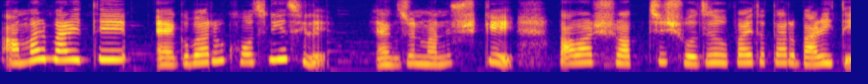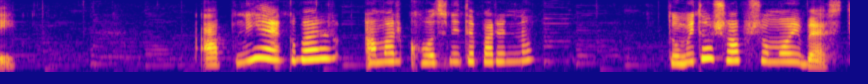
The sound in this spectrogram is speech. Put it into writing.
আমার বাড়িতে একবারও খোঁজ নিয়েছিলে? একজন মানুষকে পাওয়ার সবচেয়ে সোজা উপায় তো তার বাড়িতে। আপনি একবার আমার খোঁজ নিতে পারেন না? তুমি তো সব সময় ব্যস্ত।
